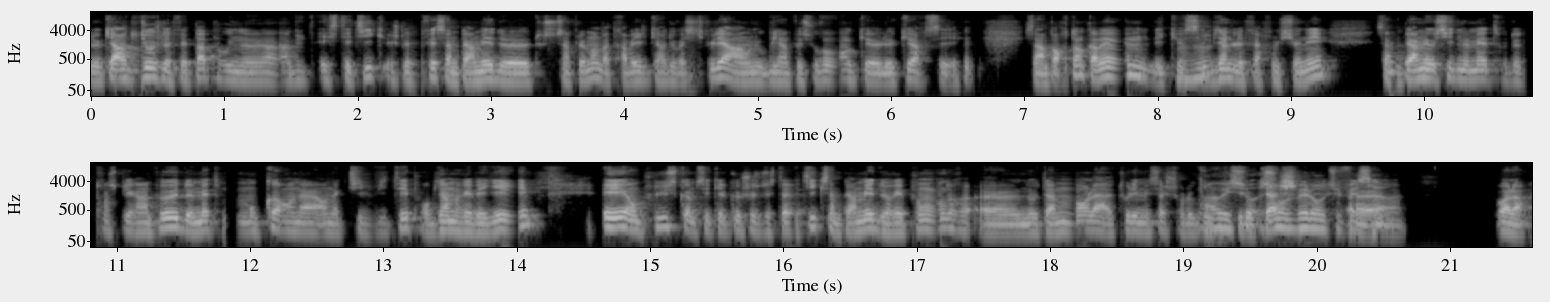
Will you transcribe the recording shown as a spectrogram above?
Le cardio, je ne le fais pas pour une, un but esthétique, je le fais, ça me permet de tout simplement bah, travailler le cardiovasculaire. Hein. On oublie un peu souvent que le cœur, c'est important quand même et que c'est mmh bien de le faire fonctionner. Ça me permet aussi de me mettre, de transpirer un peu, de mettre mon corps en, en activité pour bien me réveiller. Et en plus, comme c'est quelque chose de statique, ça me permet de répondre euh, notamment là, à tous les messages sur le groupe. Ah oui, sur, le vélo, tu fais ça. Euh, voilà.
